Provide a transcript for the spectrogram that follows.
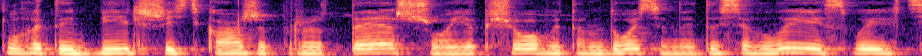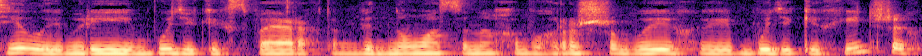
Слухайте, більшість каже про те, що якщо ви там досі не досягли своїх цілей, мрій в будь-яких сферах, там відносинах, в грошових і будь-яких інших,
